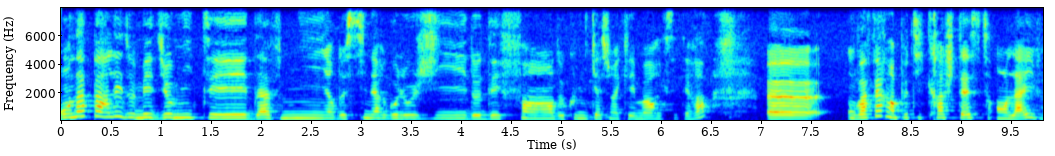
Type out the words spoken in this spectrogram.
On a parlé de médiumnité, d'avenir, de synergologie, de défunts, de communication avec les morts, etc. Euh, on va faire un petit crash test en live.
